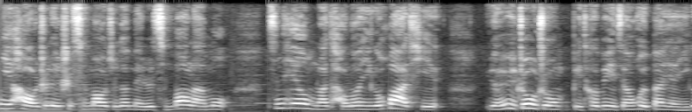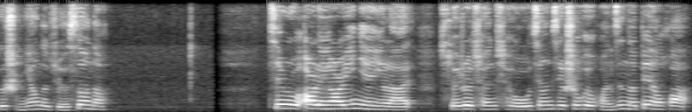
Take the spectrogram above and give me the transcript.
你好，这里是情报局的每日情报栏目。今天我们来讨论一个话题：元宇宙中比特币将会扮演一个什么样的角色呢？进入2021年以来，随着全球经济社会环境的变化，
